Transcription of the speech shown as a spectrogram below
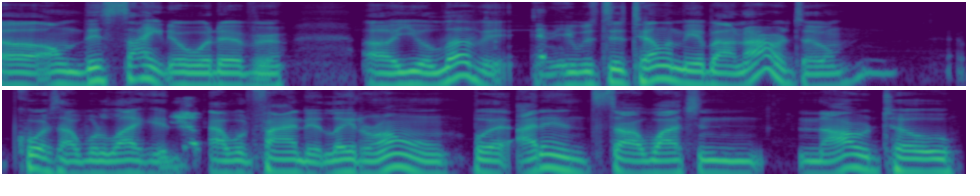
uh, on this site or whatever, uh, you'll love it. And he was just telling me about Naruto. Of course, I would like it. I would find it later on, but I didn't start watching Naruto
